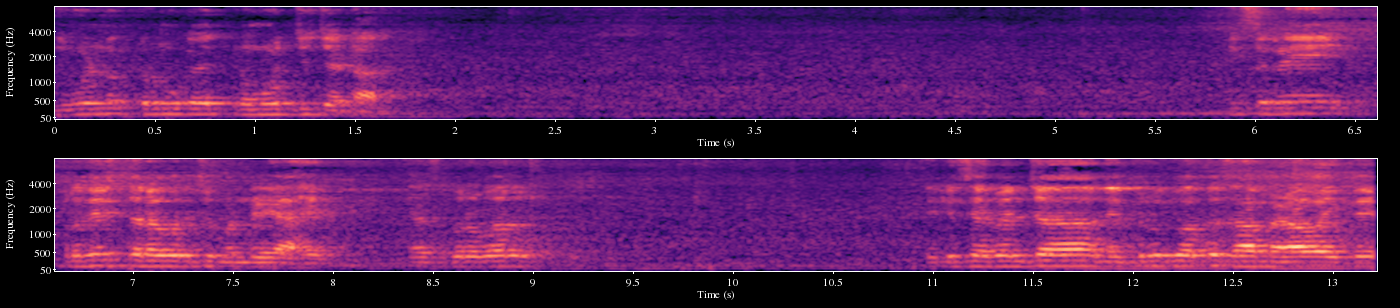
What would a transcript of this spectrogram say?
निवडणूक प्रमुख आहेत प्रमोदजी जठार ही सगळी प्रदेश स्तरावरची मंडळी आहेत. त्याचबरोबर दिल्ली साहेबांच्या नेतृत्वातच हा मेळावा इथे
